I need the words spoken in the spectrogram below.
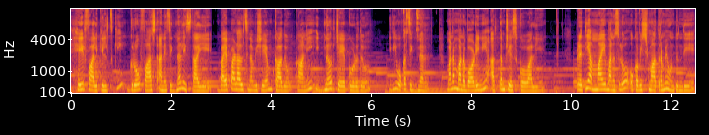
హెయిర్ ఫాలికిల్స్కి గ్రో ఫాస్ట్ అనే సిగ్నల్ ఇస్తాయి. భయపడాల్సిన విషయం కాదు కానీ ఇగ్నోర్ చేయకూడదు. ఇది ఒక సిగ్నల్. మనం మన బాడీని అర్థం చేసుకోవాలి. ప్రతి అమ్మాయి మనసులో ఒక విష్ మాత్రమే ఉంటుంది.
